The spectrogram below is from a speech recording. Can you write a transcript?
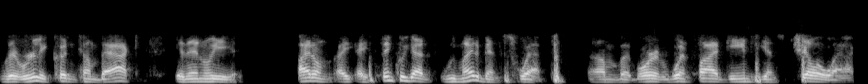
that really couldn't come back, and then we, I don't, I, I think we got we might have been swept, um, but or went five games against Chilliwack,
